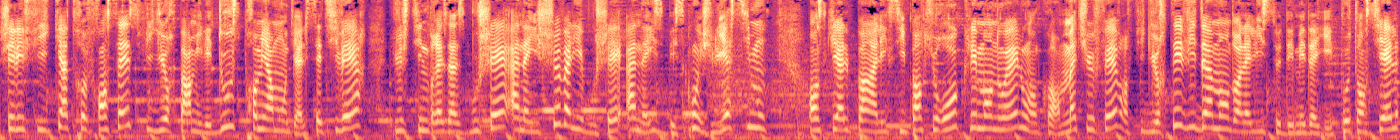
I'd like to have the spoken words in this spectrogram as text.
Chez les filles, quatre Françaises figurent parmi les 12 premières mondiales cet hiver. Justine Brezas-Boucher, Anaïs Chevalier-Boucher, Anaïs Bescon et Julia Simon. En ski alpin, Alexis Pinturo, Clément Noël ou encore Mathieu Fèvre figurent évidemment dans la liste des médaillés potentiels.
